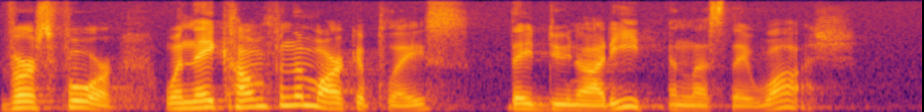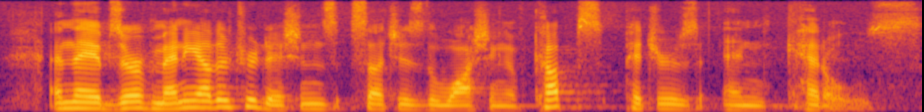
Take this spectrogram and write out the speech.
Verse 4, when they come from the marketplace, they do not eat unless they wash. And they observe many other traditions, such as the washing of cups, pitchers, and kettles.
